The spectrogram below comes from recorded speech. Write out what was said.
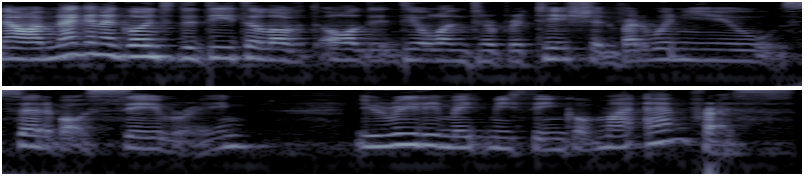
Now, I'm not going to go into the detail of all the, the interpretation, but when you said about savoring, you really made me think of my Empress.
